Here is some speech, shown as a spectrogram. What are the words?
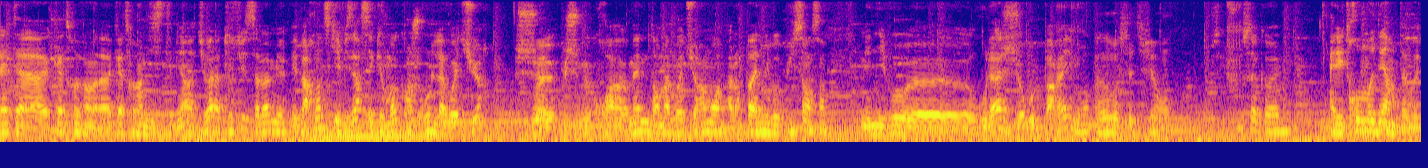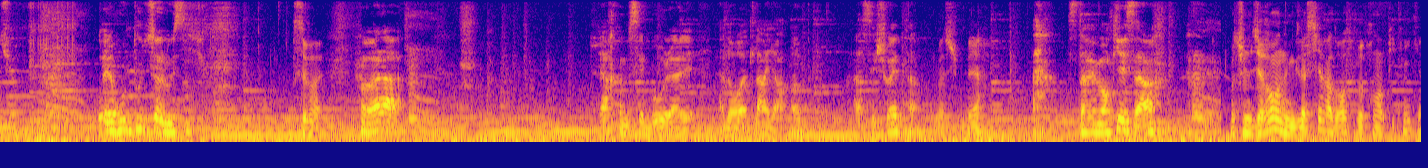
Là, t'es à 80, à 90, t'es bien. Tu vois, là, tout de suite, ça va mieux. Mais par contre, ce qui est bizarre, c'est que moi, quand je roule la voiture, je, Ouais. je me crois même dans ma voiture à moi. Alors, pas à niveau puissance, hein, mais niveau euh, roulage, je roule pareil, moi. Ah non, c'est différent. C'est fou, ça, quand même. Elle est trop moderne, ta voiture. Elle roule toute seule aussi. C'est vrai. Voilà. Regarde comme c'est beau, là, à droite, l'arrière, hop. Ah, c'est chouette, hein. Bah super. Ça t'avait manqué, ça, hein? Bah, tu me diras, on a une glacière à droite, on peut prendre un pique-nique.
